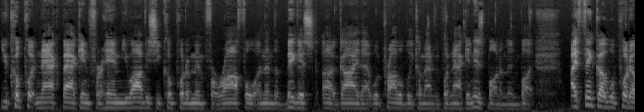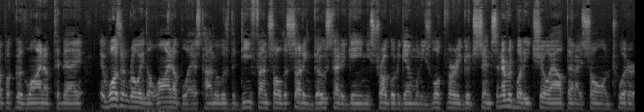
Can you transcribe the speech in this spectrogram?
you could put Knack back in for him. You obviously could put him in for Raffl, and then the biggest uh, guy that would probably come out if you put Knack in is Bunnaman. But I think uh, we'll put up a good lineup today. It wasn't really the lineup last time. It was the defense. All of a sudden, Ghost had a game. He struggled again when he's looked very good since. And everybody chill out that I saw on Twitter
